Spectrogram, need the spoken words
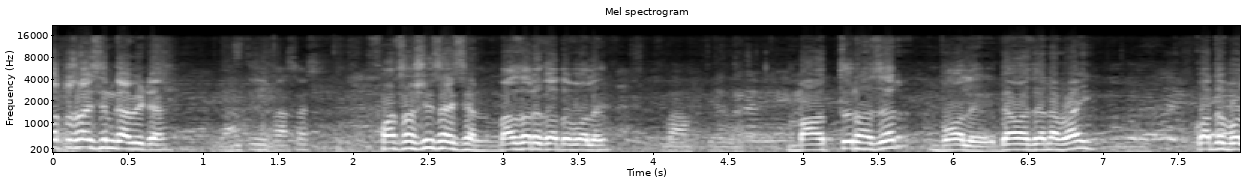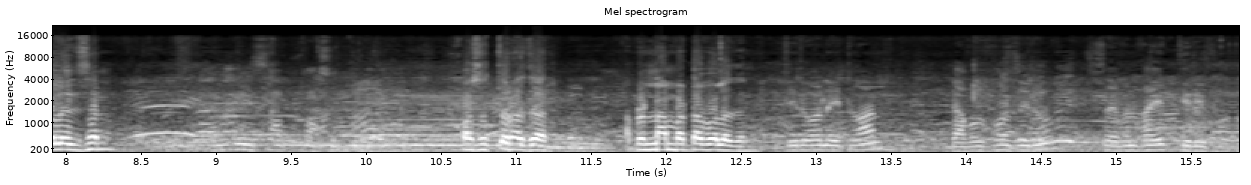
কত চাইছেন এই পাঁচাশি। চাইছেন। বাজারে কত বলে? বাহাত্তর হাজার। বলে। দেওয়া যায় না ভাই? কত বলে দিচ্ছেন পঁচাত্তর হাজার। আপনার নাম্বারটা বলে দেন। Zero one eight one double four zero seven five three four.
